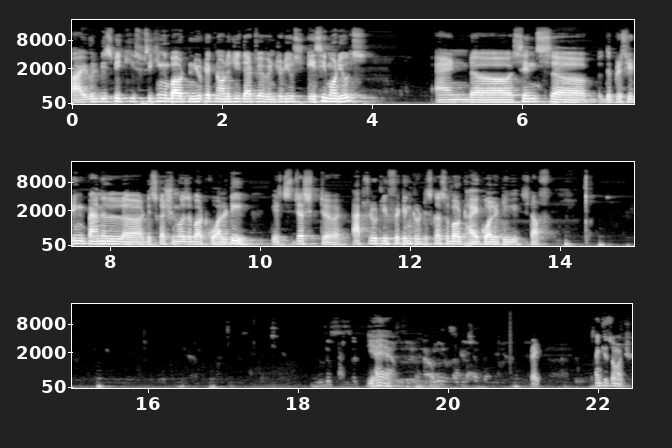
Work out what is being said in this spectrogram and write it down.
I will be speak- speaking about new technology that we have introduced, AC modules. And uh, since uh, the preceding panel uh, discussion was about quality, it's just uh, absolutely fitting to discuss about high quality stuff. Yeah, yeah. Thank you so much.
